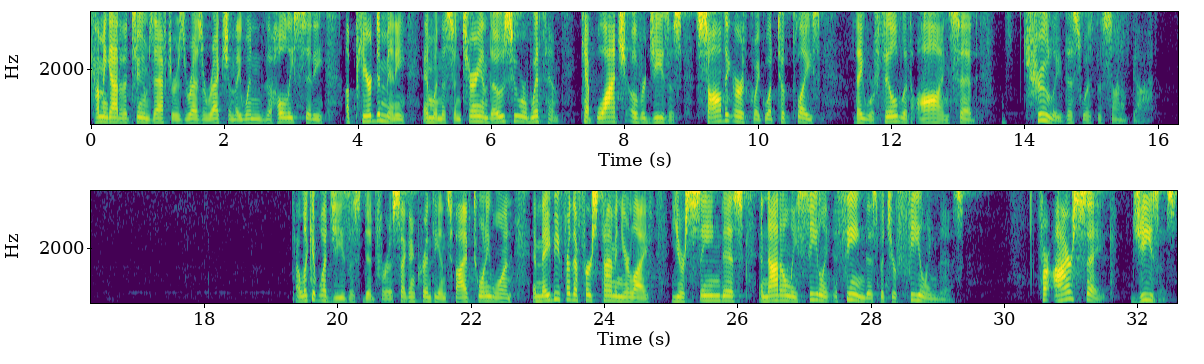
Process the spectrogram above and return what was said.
Coming out of the tombs after his resurrection, they went into the holy city, appeared to many, and when the centurion, those who were with him, kept watch over Jesus, saw the earthquake, what took place, they were filled with awe and said, Truly, this was the Son of God. Now look at what Jesus did for us. 2 Corinthians 5:21. And maybe for the first time in your life, you're seeing this, and not only seeing this, but you're feeling this. For our sake, Jesus,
